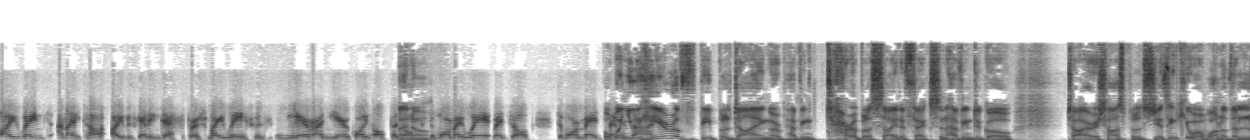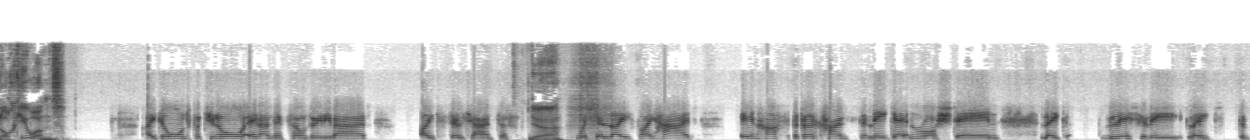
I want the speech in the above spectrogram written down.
I went and I thought I was getting desperate. My weight was year on year going up and I know. The more my weight went up, the more meds. But I when you on. hear of people dying or having terrible side effects and having to go to Irish hospitals, do you think you were one of the lucky ones? I don't. But you know, it and it sounds really bad. I'd still chance it. Yeah. with the life I had in hospital constantly, getting rushed in, like literally like the,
